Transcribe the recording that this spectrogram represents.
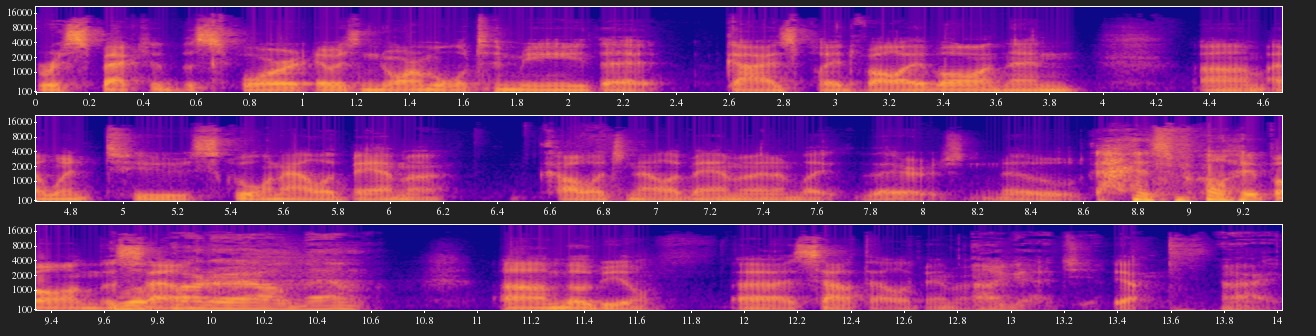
respected the sport. It was normal to me that guys played volleyball, and then um, I went to school in Alabama, college in Alabama, and I'm like, there's no guys volleyball in the What south. part of Alabama? uh, Mobile, uh, South Alabama. I got you. yeah, All right.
